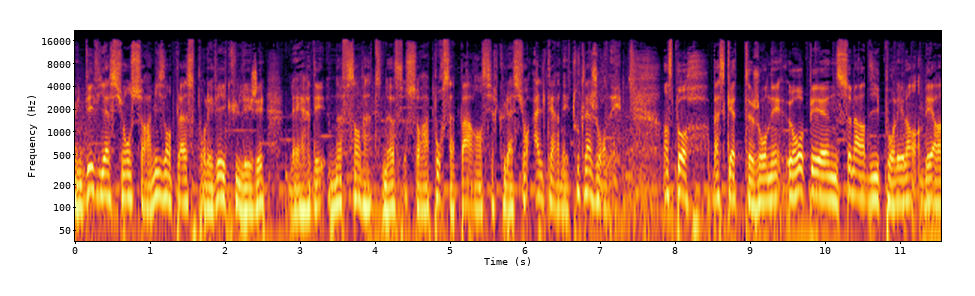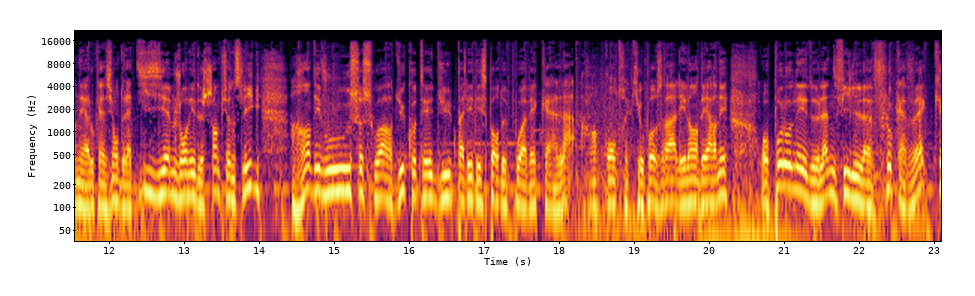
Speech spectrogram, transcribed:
Une déviation sera mise en place pour les véhicules légers. La RD 929 sera pour sa part en circulation alternée toute la journée. En sport, basket, journée européenne ce mardi pour l'élan béarnais à l'occasion de la dixième journée de Champions League. Rendez-vous ce soir du côté du Palais des Sports de Pau avec la rencontre qui opposera l'élan béarnais au Polonais de l'Anfield Flokavec.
